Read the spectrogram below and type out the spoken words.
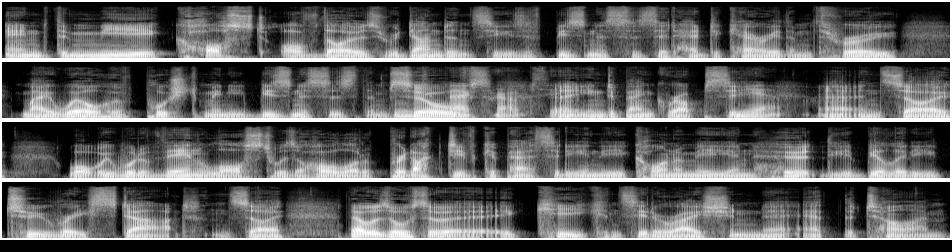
and the mere cost of those redundancies of businesses that had to carry them through may well have pushed many businesses themselves into bankruptcy. Uh, into bankruptcy. Yeah. Uh, and so what we would have then lost was a whole lot of productive capacity in the economy and hurt the ability to restart. And so that was also a, a key consideration at the time.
